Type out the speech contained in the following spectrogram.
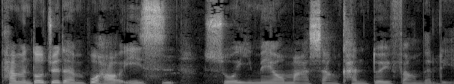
他们都觉得很不好意思，所以没有马上看对方的脸。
